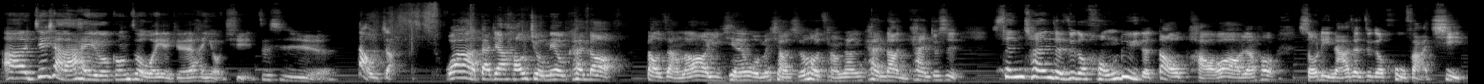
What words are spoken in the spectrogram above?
啊，接下来还有一个工作，我也觉得很有趣，这是道长。哇，大家好久没有看到道长了哦，以前我们小时候常常看到，你看就是。身穿着这个红绿的道袍啊，然后手里拿着这个护法器，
